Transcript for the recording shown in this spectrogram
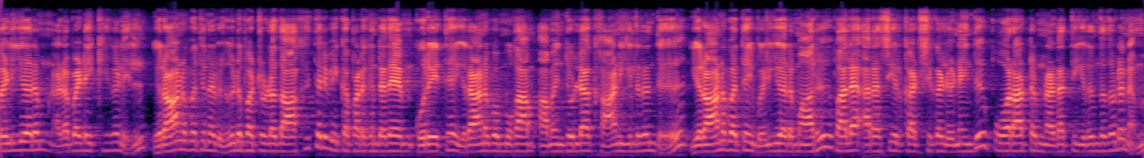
வெளியேறும் நடவடிக்கைகளில் இராணுவத்தினர் ஈடுபட்டுள்ளதாக தெரிவிக்கப்படுகின்றது. குறித்த இராணுவ முகாம் அமைந்துள்ள காணியிலிருந்து இராணுவத்தை வெளியே வெளியேறுமாறு பல அரசியல் கட்சிகள் இணைந்து போராட்டம் நடத்தி இருந்ததுடனும்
